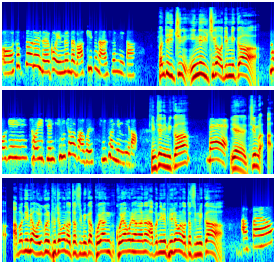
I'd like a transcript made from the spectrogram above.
어, 속도를 내고 있는데 막히진 않습니다. 현재 위치, 있는 위치가 어딥니까? 여기, 저희 지금 진천 가고 있, 진천입니다. 김천입니까? 네. 예, 지금 아, 버님의 얼굴 표정은 어떻습니까? 고향, 고향으로 향하는 아버님의 표정은 어떻습니까? 아빠요?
